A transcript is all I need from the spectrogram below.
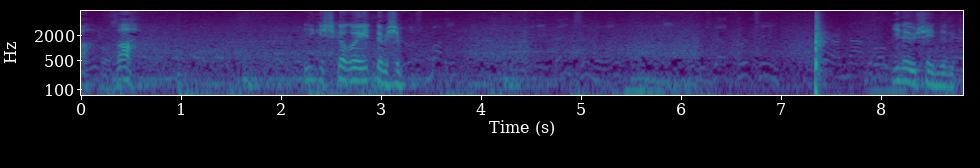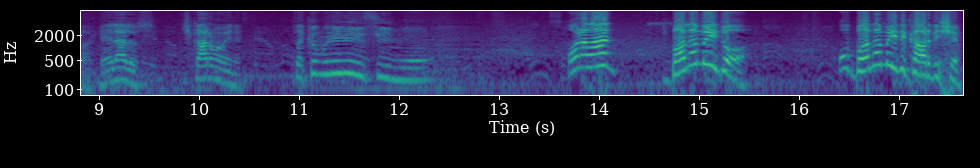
Ah Roza. ah. İyi ki Chicago'ya gitmemişim. Yine 3'e indirdik farkı. Helal olsun. Çıkarma beni. Takımın en iyisiyim ya. O ne lan? Bana mıydı o? O bana mıydı kardeşim?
